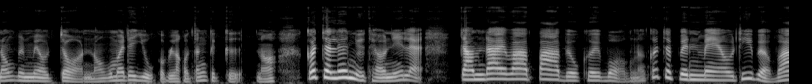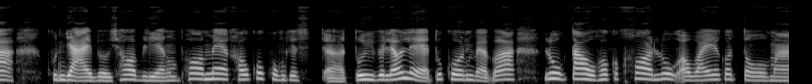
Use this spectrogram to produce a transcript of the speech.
น้องเป็นแมวจรน้องก็ไม่ได้อยู่กับเราตั้งแต่เกิดเนาะก็จะเล่นอยู่แถวนี้แหละ จำได้ว่าป้าเบลเคยบอกนะก็จะเป็นแมวที่แบบว่าคุณยายเบลชอบเลี้ยง พ่อแม่เขาก็คงจะอ่อตุยไปแล้วแหละ ทุกคนแบบว่าลูกเต้าเขาก็คลอดลูกเอาไว้แล้วก็โตมา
